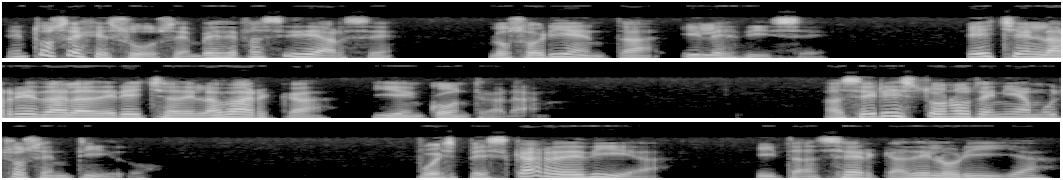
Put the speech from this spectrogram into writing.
Entonces Jesús, en vez de fastidiarse, los orienta y les dice, echen la red a la derecha de la barca y encontrarán. Hacer esto no tenía mucho sentido, pues pescar de día y tan cerca de la orilla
